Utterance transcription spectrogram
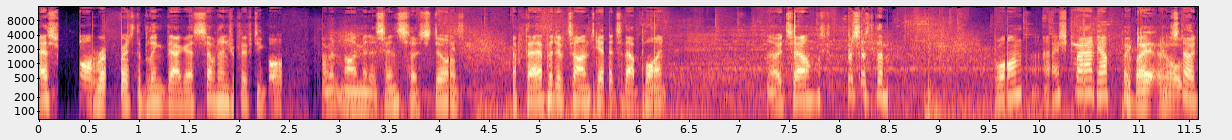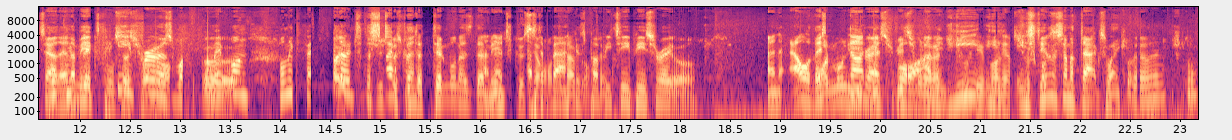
S4 rose the Blink Dagger. 750 gold. Nine minutes in, so still a fair bit of time to get to that point. No tell. Versus the one. Actually, man, up against no tell. There'll be a mecs font ça key through as well. Mid Euh, one. Only fair to the juste parce que siphon. t'as tellement d'as damage que c'est rentable Puppey. TP through. And oh, this sur S4, la I mean, he, he, he's stealing some of Dax way. Sur la range, non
